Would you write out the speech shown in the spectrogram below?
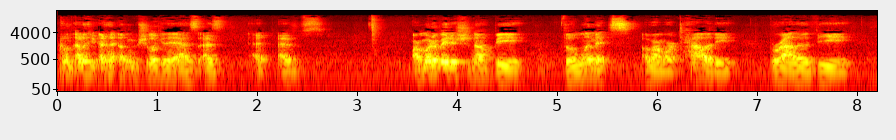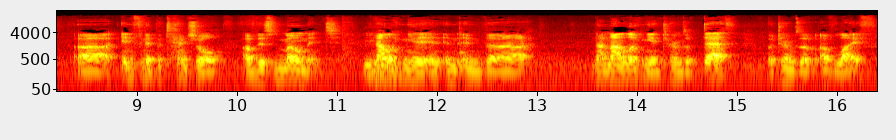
I don't, I, don't, think- I don't think we should look at it as, as, as, our motivator should not be the limits of our mortality, but rather the uh, infinite potential of this moment. Not Mhm. looking at it in, in, in the not not looking in terms of death but in terms of, of life.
